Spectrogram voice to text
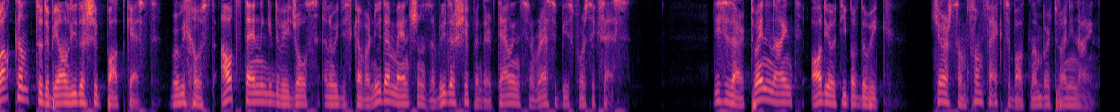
Welcome to the Beyond Leadership podcast, where we host outstanding individuals and we discover new dimensions of leadership and their talents and recipes for success. This is our 29th audio tip of the week. Here are some fun facts about number 29.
